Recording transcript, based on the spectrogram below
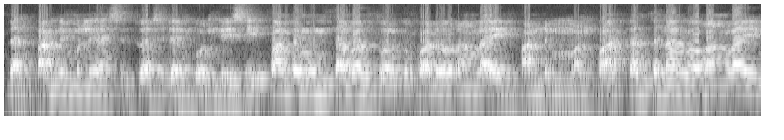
dan pandai melihat situasi dan kondisi, pandai meminta bantuan kepada orang lain, pandai memanfaatkan tenaga orang lain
